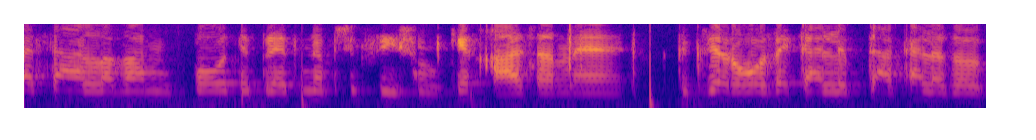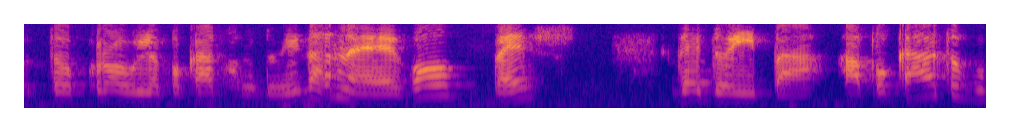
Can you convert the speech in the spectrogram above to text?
κατάλαβαν πότε πρέπει να ψηφίσουν και χάσανε, δεν ξέρω εγώ, 10 λεπτά. Καλά, το, το crawl από κάτω δεν το είδανε. Εγώ, πες, δεν το είπα. Από κάτω που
